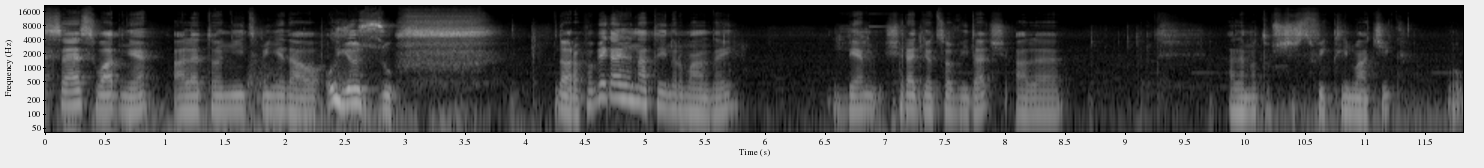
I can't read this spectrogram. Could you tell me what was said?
SS, ładnie, ale to nic mi nie dało. O Jezu! Dobra, pobiegają na tej normalnej. Wiem średnio co widać, ale... Ale ma to przecież swój klimacik. Wow.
